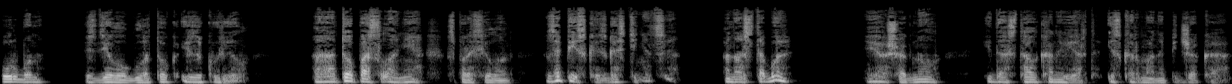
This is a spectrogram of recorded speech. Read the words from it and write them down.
Урбан сделал глоток и закурил. «А то послание?» — спросил он. «Записка из гостиницы. Она с тобой?» Я шагнул и достал конверт из кармана пиджака.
